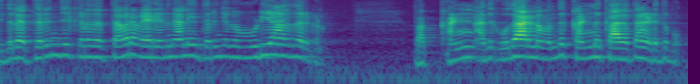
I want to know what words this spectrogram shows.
இதில் தெரிஞ்சுக்கிறத தவிர வேறு எதுனாலையும் தெரிஞ்சுக்க முடியாததாக இருக்கணும். இப்போ கண் அதுக்கு உதாரணம் வந்து கண்ணு காதை தான் எடுத்துப்போம்.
